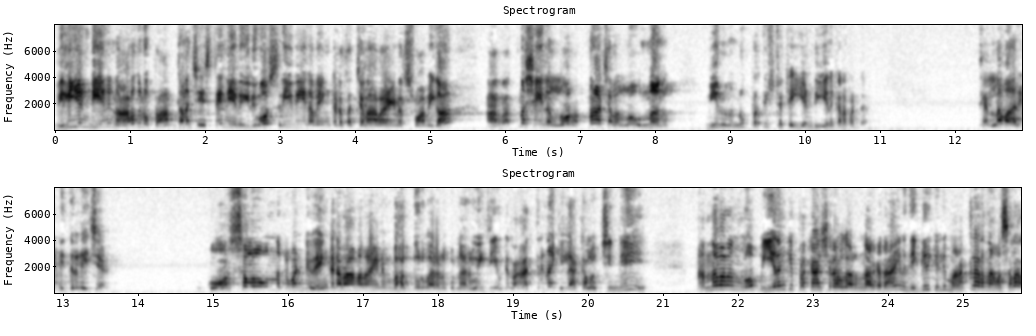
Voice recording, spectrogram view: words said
వెలియండి అని నారదుడు ప్రార్థన చేస్తే నేను ఇదిగో శ్రీవీర వెంకట సత్యనారాయణ స్వామిగా ఆ రత్నశైలంలో రత్నాచలంలో ఉన్నాను. మీరు నన్ను ప్రతిష్ట చెయ్యండి అని కనపడ్డారు తెల్లవారి నిద్రలేచాడు గోర్సలో ఉన్నటువంటి వెంకటరామనాయణం బహద్దూర్ వారు అనుకున్నారు ఇదేమిటి రాత్రి నాకు ఇలా కలొచ్చింది? అన్నవరంలో వీరంకి ప్రకాశరావు గారు ఉన్నారు కదా ఆయన దగ్గరికి వెళ్ళి మాట్లాడదాం అసలు ఆ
